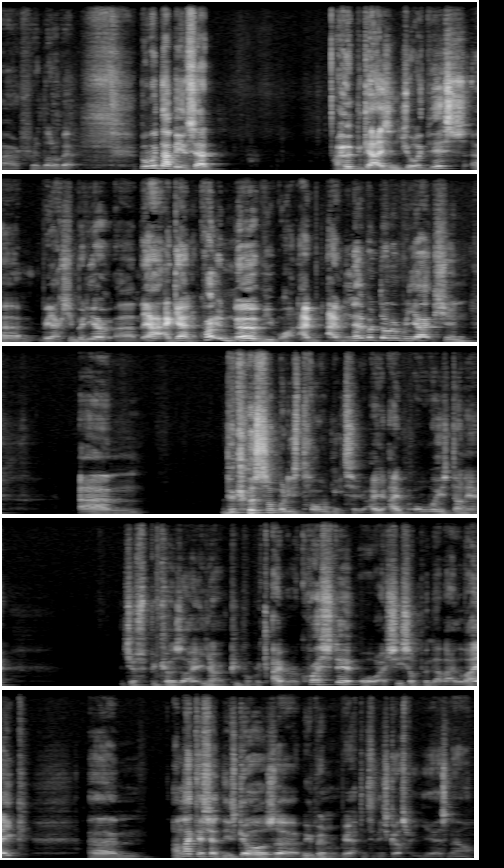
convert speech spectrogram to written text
uh, for a little bit. But with that being said, I hope you guys enjoyed this um, reaction video. Um, yeah, again, quite a nervy one. I've I've never done a reaction um, because somebody's told me to. I I've always done it just because I you know people either request it or I see something that I like. Um, and like I said, these girls, uh, we've been reacting to these girls for years now,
